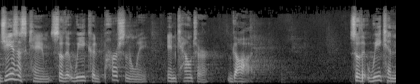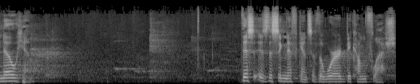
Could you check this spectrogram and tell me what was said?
Jesus came so that we could personally encounter God, so that we can know Him. This is the significance of the Word become flesh.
